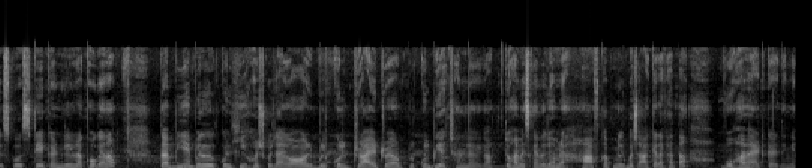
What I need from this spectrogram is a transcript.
इसको स्टे करने के लिए रखोगे ना, तब ये बिल्कुल ही खुश्क हो जाएगा और बिल्कुल ड्राई ड्राई और बिल्कुल भी अच्छा नहीं लगेगा। तो हम इसके अंदर जो हमने हाफ़ कप मिल्क बचा के रखा था, वो हम ऐड कर देंगे।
